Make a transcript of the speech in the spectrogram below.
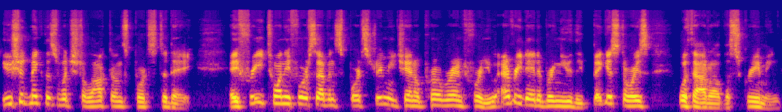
you should make the switch to Locked On Sports today, a free 24 7 sports streaming channel programmed for you every day to bring you the biggest stories without all the screaming.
